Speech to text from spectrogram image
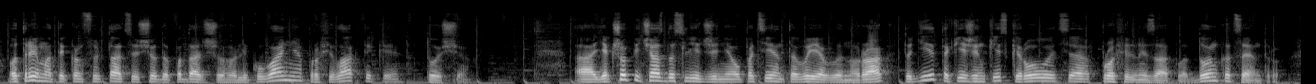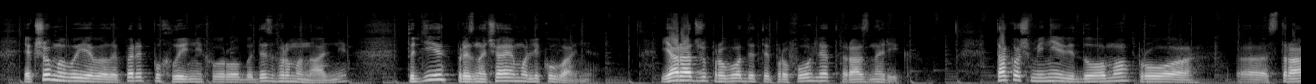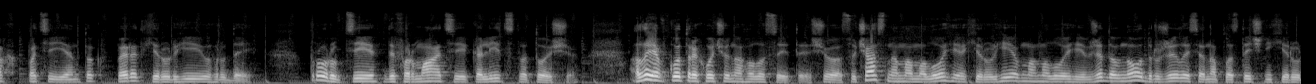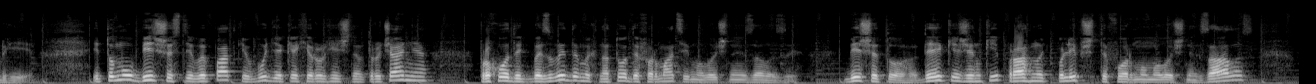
отримати консультацію щодо подальшого лікування, профілактики тощо. Якщо під час дослідження у пацієнта виявлено рак, тоді такі жінки скеровуються в профільний заклад до онкоцентру. Якщо ми виявили передпухлинні хвороби, дисгормональні, тоді призначаємо лікування. Я раджу проводити профогляд раз на рік. Також мені відомо про е, страх пацієнток перед хірургією грудей, про рубці, деформації, каліцтва тощо. Але я вкотре хочу наголосити, що сучасна мамологія, хірургія в мамології вже давно одружилися на пластичній хірургії. І тому в більшості випадків будь-яке хірургічне втручання проходить без видимих на то деформацій молочної залози. Більше того, деякі жінки прагнуть поліпшити форму молочних залоз,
